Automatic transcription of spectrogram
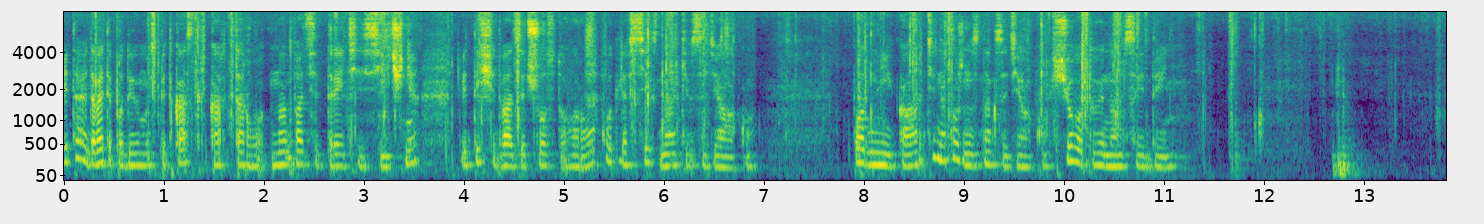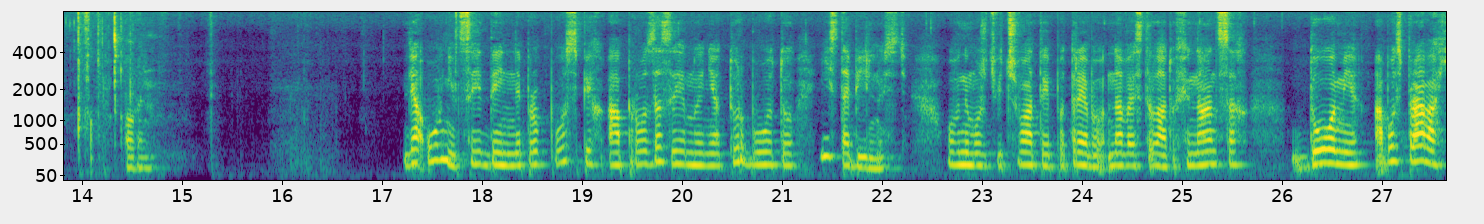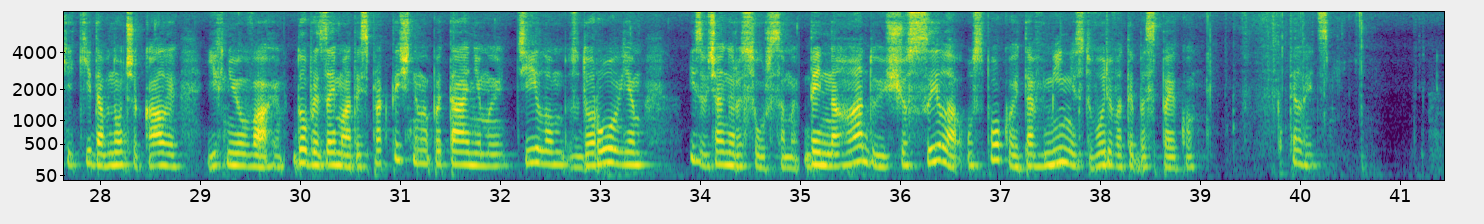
Вітаю, давайте подивимось підкаст карт Таро на 23 січня 2026 року для всіх знаків зодіаку. По одній карті на кожен знак зодіаку. Що готує нам цей день? Овен. Для овнів цей день не про поспіх, а про заземлення, турботу і стабільність. Овни можуть відчувати потребу навести лад у фінансах, домі або справах, які давно чекали їхньої уваги. Добре займатися практичними питаннями, тілом, здоров'ям і, звичайно, ресурсами. День нагадує, що сила у спокої та вмінні створювати безпеку. Телець.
